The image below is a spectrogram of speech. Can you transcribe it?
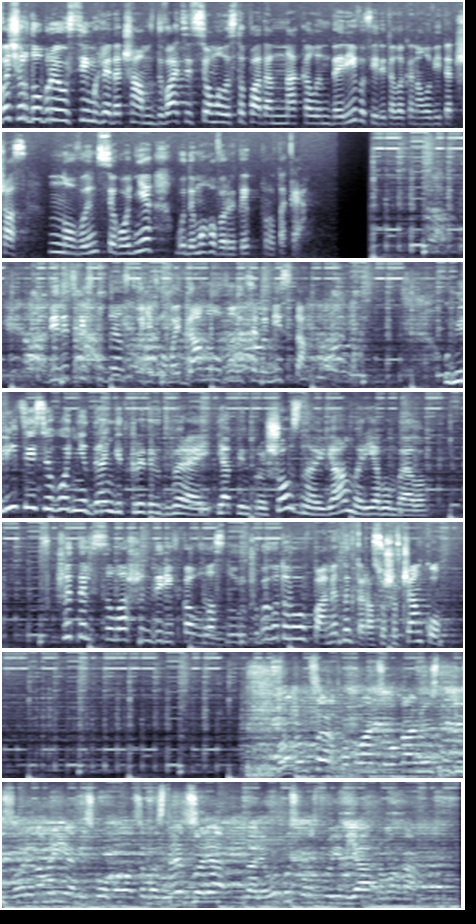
Вечір добрий усім глядачам. 27 листопада на календарі в ефірі телеканалу Віта час новин. Сьогодні будемо говорити про таке. Вінницьке студентство Євромайдану вулицями міста. У міліції сьогодні день відкритих дверей. Як він пройшов, знаю я, Марія Бомбело. Вчитель села Шендерівка власноруч виготовив пам'ятник Тарасу Шевченку. Про концерт вихованців вокальної студії Зоряна мрія міського палацу мистецтв Зоря. Далі випуску розповім я, Роман Гак.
